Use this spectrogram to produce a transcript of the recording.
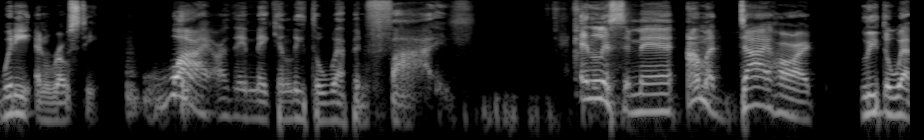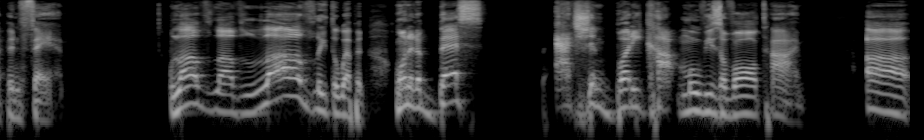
witty and roasty. Why are they making Lethal Weapon 5? And listen, man, I'm a diehard Lethal Weapon fan. Love, love, love Lethal Weapon. One of the best action buddy cop movies of all time. Uh,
